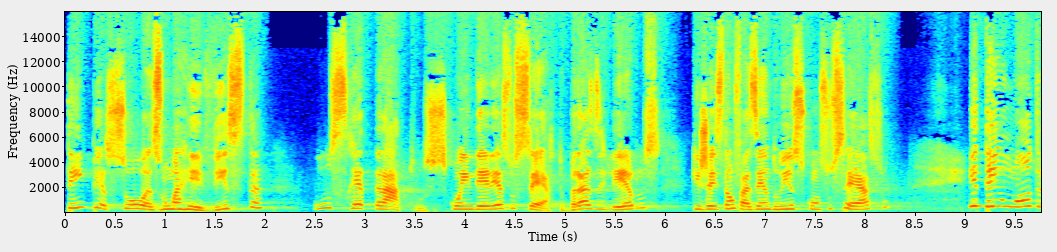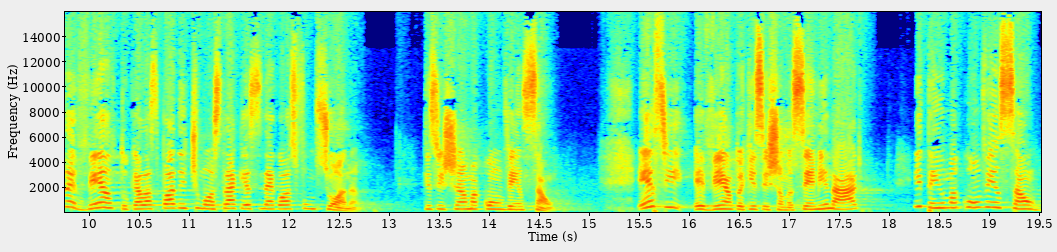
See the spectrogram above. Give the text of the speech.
Tem pessoas numa revista os retratos com endereço certo, brasileiros, que já estão fazendo isso com sucesso. E tem um outro evento que elas podem te mostrar que esse negócio funciona, que se chama convenção. Esse evento aqui se chama seminário e tem uma convenção,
